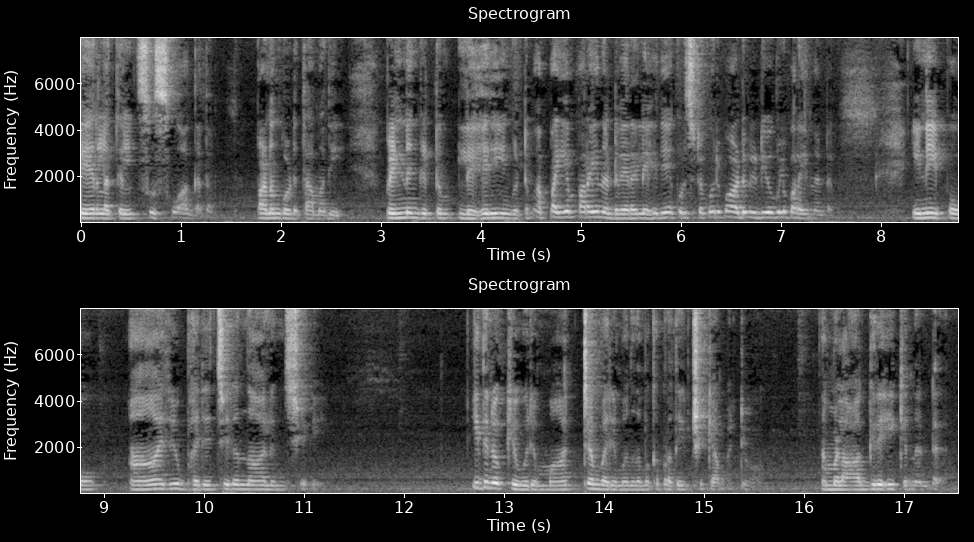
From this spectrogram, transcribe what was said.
കേരളത്തിൽ സുസ്വാഗതം. പണം കൊടുത്താൽ മതി. പെണ്ണും കിട്ടും ലഹരിയും കിട്ടും. ആ പയ്യൻ പറയുന്നുണ്ട് വേറെ ലഹരിയെ കുറിച്ചിട്ടൊക്കെ ഒരുപാട് വീഡിയോകൾ പറയുന്നുണ്ട്. ഇനിയിപ്പോൾ ആര് ഭരിച്ചിരുന്നാലും ശരി. ഇതിനൊക്കെ ഒരു മാറ്റം വരുമെന്ന് നമുക്ക് പ്രതീക്ഷിക്കാൻ പറ്റുമോ? നമ്മൾ ആഗ്രഹിക്കുന്നുണ്ട്.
